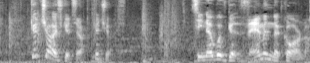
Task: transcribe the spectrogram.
good choice, good sir. Good choice. See, now we've got them in the corner.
